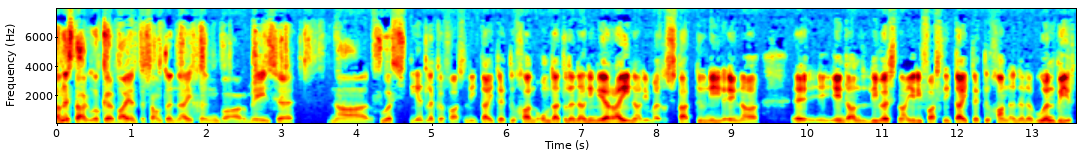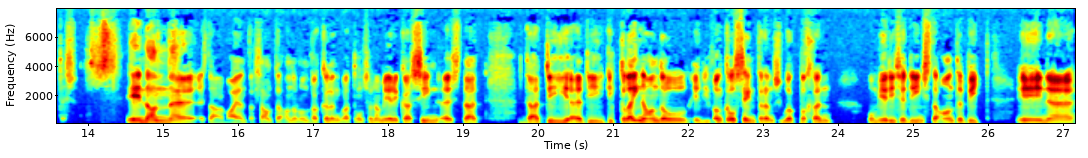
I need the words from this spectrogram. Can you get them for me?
Dan is daar ook 'n baie interessante neiging waar mense na voorstedelike fasiliteite toe gaan omdat hulle nou nie meer ry na die middelstad toe nie en na uh, en dan liewers na hierdie fasiliteite toe gaan in hulle woonbuurt is. En dan uh, is daar baie interessante ander ontwikkeling wat ons in Amerika sien is dat dat die uh, die die kleinhandel en die winkelsentrums ook begin om mediese dienste aan te bied en uh,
